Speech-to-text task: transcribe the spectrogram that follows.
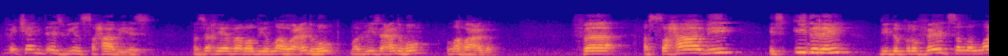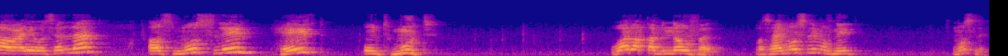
weet jij niet eens wie een sahabi is. Dan zeg je van radiyallahu anhum, maar wie is anhum? Allahu a'lam. Fa, as-sahabi is iedereen die de profeet sallallahu alayhi wasallam als moslim heeft ontmoet. Waraq ibn Nawfal. Was hij moslim of niet? Moslim.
